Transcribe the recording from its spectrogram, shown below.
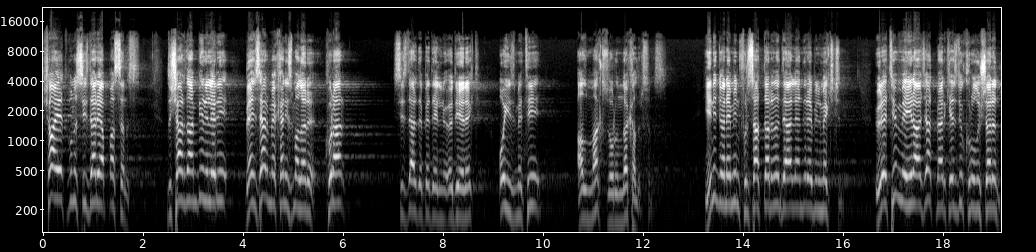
Şayet bunu sizler yapmazsanız dışarıdan birileri benzer mekanizmaları kurar sizler de bedelini ödeyerek o hizmeti almak zorunda kalırsınız. Yeni dönemin fırsatlarını değerlendirebilmek için üretim ve ihracat merkezli kuruluşların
